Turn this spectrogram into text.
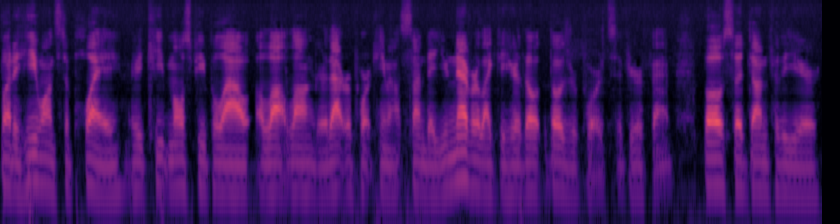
but he wants to play. We keep most people out a lot longer. That report came out Sunday. You never like to hear th- those reports if you're a fan. Bosa done for the year.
